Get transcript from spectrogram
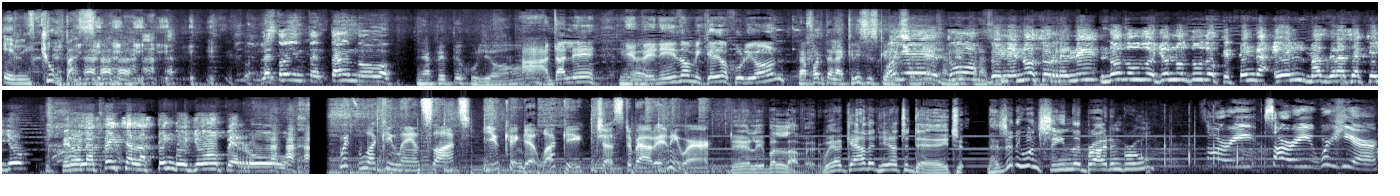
El chupas. Le estoy intentando. Mira, Pepe Julián. Ándale, bienvenido, mi querido Julián. Está fuerte la crisis que Oye, tú, ¿eh? Venenoso René, no dudo, yo no dudo que tenga él más gracia que yo, pero las fechas las tengo yo, perro. With Lucky Land slots, you can get lucky just about anywhere. Dearly beloved, we are gathered here today to. Has anyone seen the bride and groom? Sorry, sorry, we're here.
